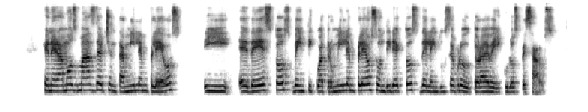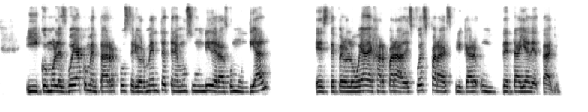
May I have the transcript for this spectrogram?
generamos más de 80 mil empleos y eh, de estos 24 mil empleos son directos de la industria productora de vehículos pesados. Y como les voy a comentar posteriormente, tenemos un liderazgo mundial, este, pero lo voy a dejar para después para explicar un detalle a detalle.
